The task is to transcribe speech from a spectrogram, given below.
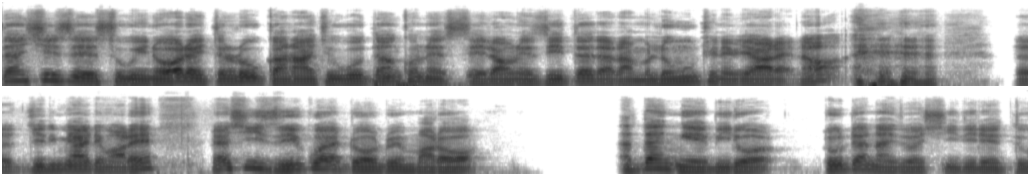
တန်း80ဆိုရင်တော့တဲ့ကျွန်တော်တို့ဂါနာချူကိုတန်း90လောက်နဲ့ဈေးတက်တာတာမလုံဘူးထင်နေပြရတယ်နော်ကြည်ဒီများတင်ပါလေလက်ရှိဈေးကွက်တော်အတွင်းမှာတော့အသက်ငယ်ပြီးတော့တိုးတက်နိုင်စွာရှိသေးတဲ့သူ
